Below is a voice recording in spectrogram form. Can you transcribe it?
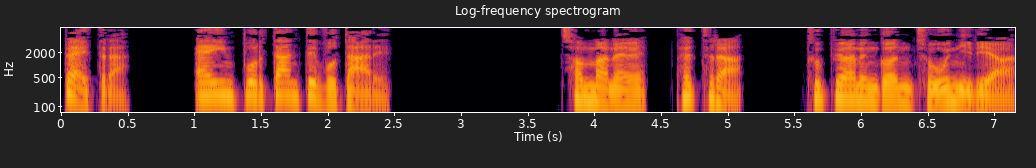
Petra. È importante votare. 천만에, 페트라. 투표하는 건 좋은 일이야.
